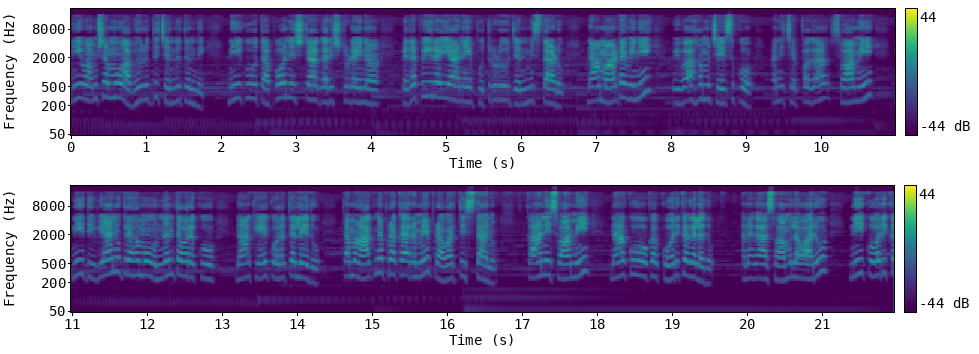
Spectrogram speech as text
నీ వంశము అభివృద్ధి చెందుతుంది. నీకు తపోనిష్ట గరిష్ఠుడైన పెదపీరయ్య అనే పుత్రుడు జన్మిస్తాడు. నా మాట విని వివాహము చేసుకో అని చెప్పగా స్వామి నీ దివ్యానుగ్రహము ఉన్నంత వరకు నాకే కొరత లేదు. తమ ఆజ్ఞ ప్రకారమే ప్రవర్తిస్తాను. కాని స్వామి నాకు ఒక కోరిక గలదు. అనగా స్వాముల వారు నీ కోరిక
